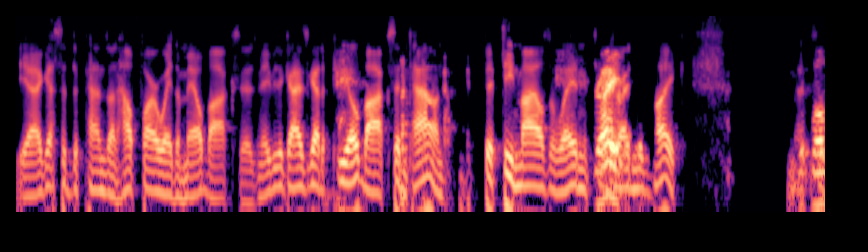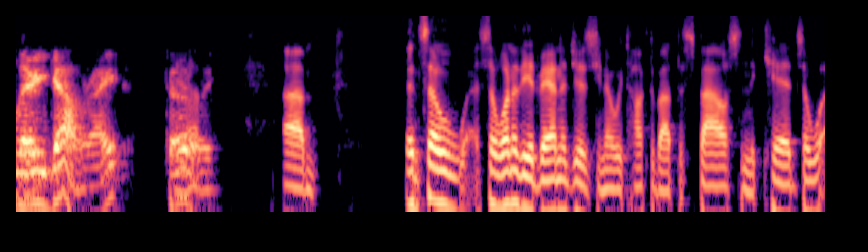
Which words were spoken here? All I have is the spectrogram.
Yeah, I guess it depends on how far away the mailbox is. Maybe the guy's got a PO box in town, 15 miles away, and the kid's Right. riding his bike. That's well, there you go. Right. Totally. Um, and so, so one of the advantages, you know, we talked about the spouse and the kid. So,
